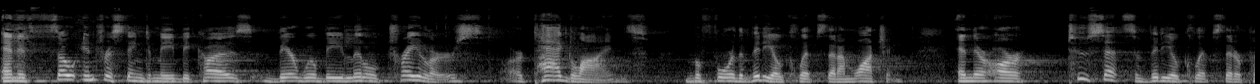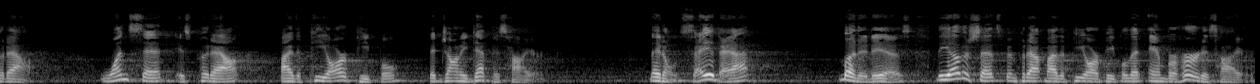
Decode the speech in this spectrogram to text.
And it's so interesting to me because there will be little trailers or taglines before the video clips that I'm watching. And there are two sets of video clips that are put out. One set is put out by the PR people that Johnny Depp has hired. They don't say that, but it is. The other set's been put out by the PR people that Amber Heard has hired.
